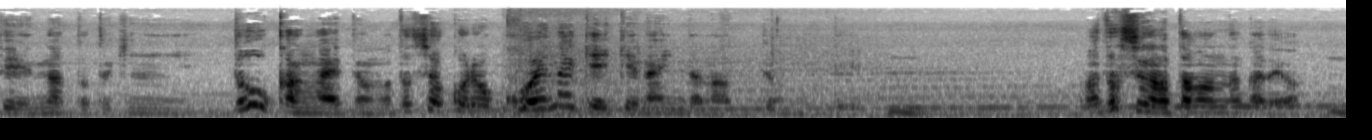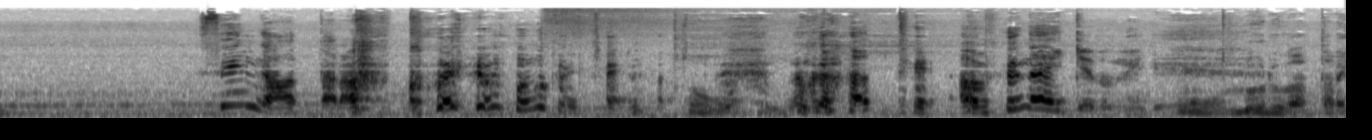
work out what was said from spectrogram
てなった時に、どう考えても私はこれを超えなきゃいけないんだなって思って、うん。私の頭の中では。うん。線があったら 超えるものみたいな。のがあって危ないけどね。ルールがあったら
